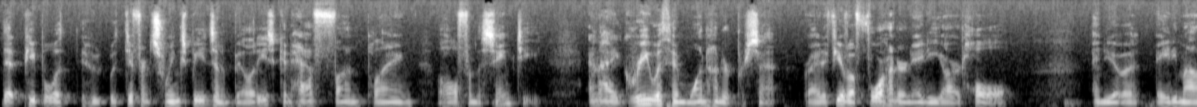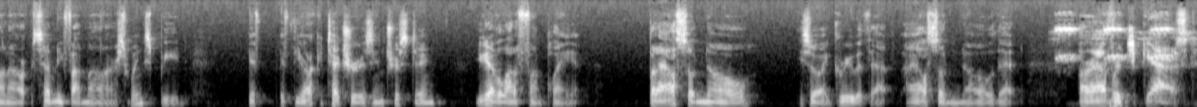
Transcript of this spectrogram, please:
that people with who, with different swing speeds and abilities can have fun playing a hole from the same tee. And I agree with him 100%, right? If you have a 480 yard hole and you have a 80 mile an hour, 75 mile an hour swing speed, if if the architecture is interesting, you can have a lot of fun playing it. But I also know, so I agree with that. I also know that our average guest,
